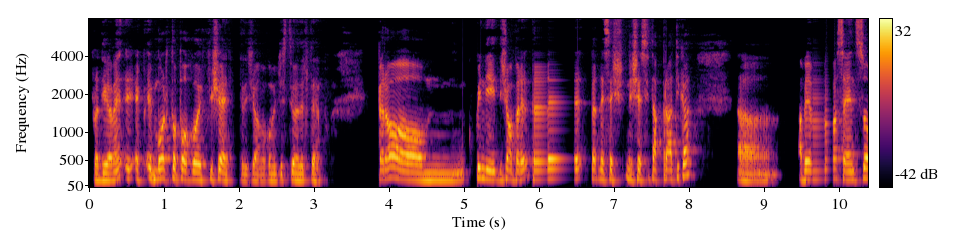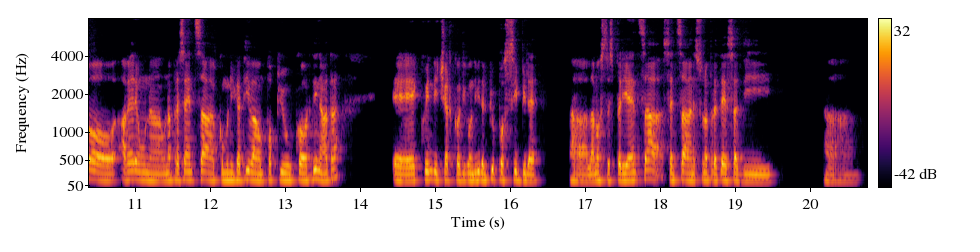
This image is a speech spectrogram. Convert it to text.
praticamente è, è molto poco efficiente, diciamo, come gestione del tempo. Però, quindi, diciamo, per, per, per necessità pratica, uh, aveva senso avere una, una, presenza comunicativa un po' più coordinata e quindi cerco di condividere il più possibile uh, la nostra esperienza senza nessuna pretesa di, uh,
